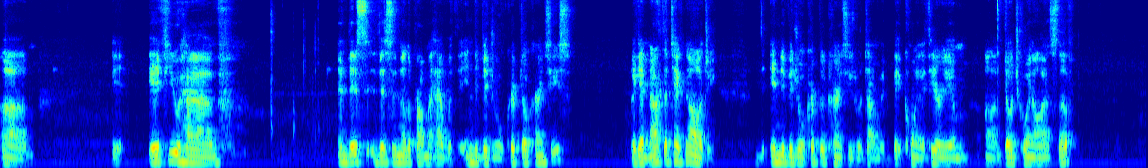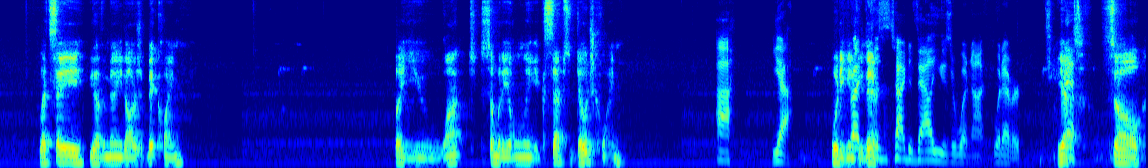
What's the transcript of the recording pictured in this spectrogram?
Um, if you have, and this this is another problem I have with individual cryptocurrencies. Again, not the technology, the individual cryptocurrencies. We're talking about Bitcoin, Ethereum, um, Dogecoin, all that stuff. Let's say you have a million dollars of Bitcoin, but you want somebody only accepts Dogecoin, Ah, Yeah. what are you going Right. to do there? Because it's tied to values or whatnot, whatever. Yes. So,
